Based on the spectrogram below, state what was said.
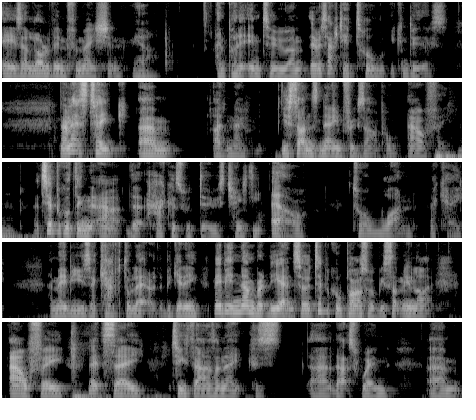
is a lot of information Yeah. and put it into. Um, there is actually a tool you can do this. Now let's take um, I don't know your son's name for example, Alfie. A typical thing that uh, that hackers would do is change the L to a one. Okay. And maybe use a capital letter at the beginning, maybe a number at the end. So a typical password would be something like Alfie, let's say 2008, because uh, that's when um,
